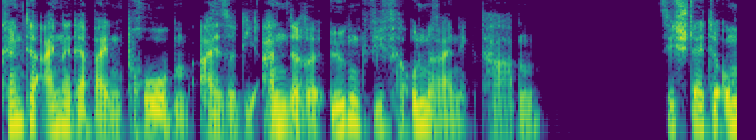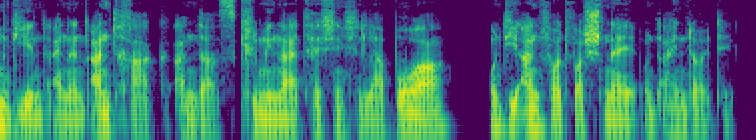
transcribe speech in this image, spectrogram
Könnte eine der beiden Proben also die andere irgendwie verunreinigt haben? Sie stellte umgehend einen Antrag an das Kriminaltechnische Labor und die Antwort war schnell und eindeutig.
